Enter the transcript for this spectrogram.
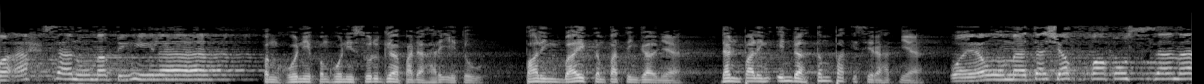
وأحسن مقيلا Penghuni-penghuni surga pada hari itu paling baik tempat tinggalnya dan paling indah tempat istirahatnya. ويوم تشقق السماء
